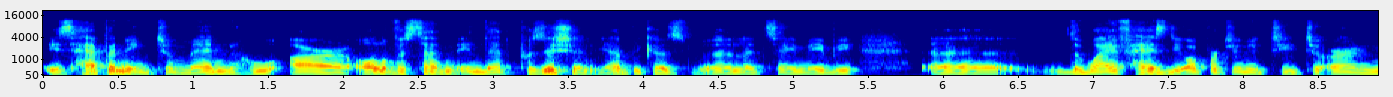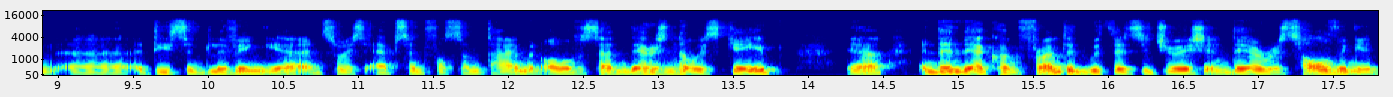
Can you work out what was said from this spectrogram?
is happening to men who are all of a sudden in that position. Yeah, because uh, let's say maybe uh, the wife has the opportunity to earn uh, a decent living. Yeah, and so is absent for some time, and all of a sudden there is no escape yeah and then they are confronted with that situation they are resolving it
